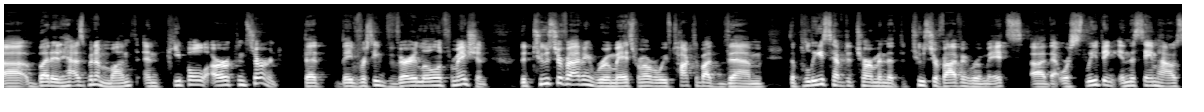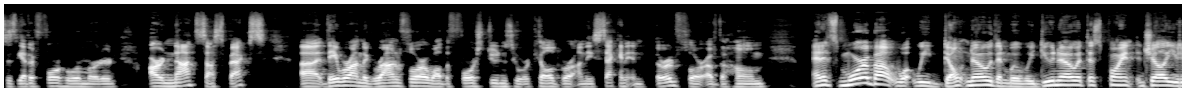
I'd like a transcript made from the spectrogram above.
uh, but it has been a month, and people are concerned that they've received very little information. The two surviving roommates, remember, we've talked about them. The police have determined that the two surviving roommates uh, that were sleeping in the same house as the other four who were murdered are not suspects. Uh, they were on the ground floor while the four students who were killed were on the second and third floor of the home. And it's more about what we don't know than what we do know at this point. Jill, you,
